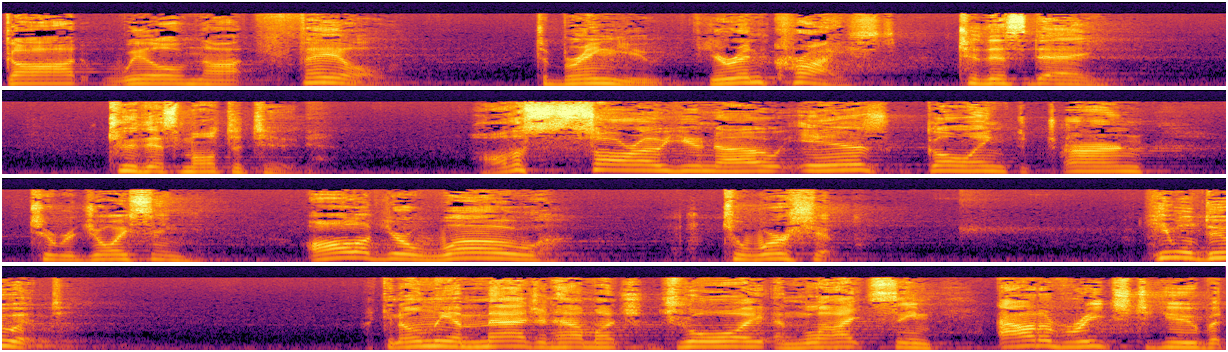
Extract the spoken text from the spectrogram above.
God will not fail to bring you, if you're in Christ, to this day, to this multitude. All the sorrow you know is going to turn to rejoicing. All of your woe to worship. He will do it. I can only imagine how much joy and light seem out of reach to you, but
